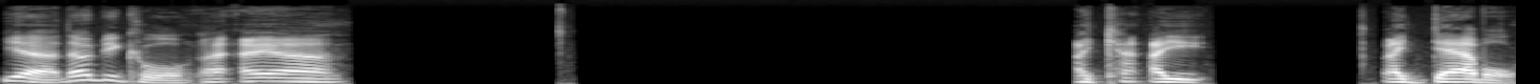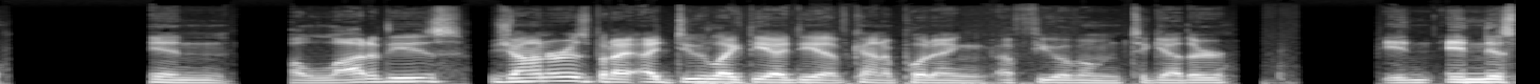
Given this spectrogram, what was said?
Yeah, that would be cool. I, I uh I can I I dabble in a lot of these genres, but I, I do like the idea of kind of putting a few of them together in in this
